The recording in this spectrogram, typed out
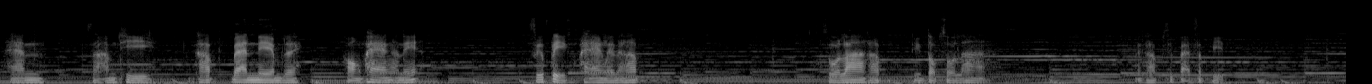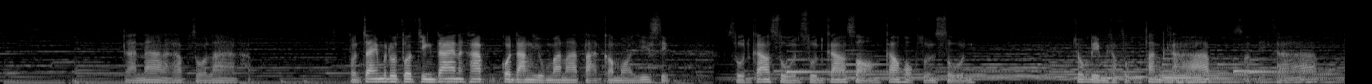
แฮนด์3ทีครับ แบรนด์เนมเลยของแพงอันนี้ ซื้อปลีกแพงเลยนะครับ โซล่าครับติงตบโซล่านะครับ 18 สปีดจานหน้านะครับโซล่าครับ สนใจมาดูตัวจริงได้นะครับโกดังอยู่มานาตาดกม 20 090 092 9600 โชคดีมีความสุขทุกท่านครับ สวัสดีครับ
